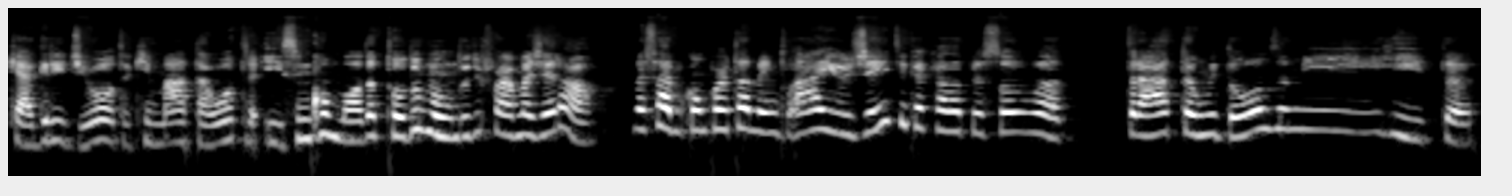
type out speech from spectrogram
que agride outra, que mata outra. Isso incomoda todo mundo de forma geral. Mas sabe, comportamento. Ai, o jeito que aquela pessoa trata um idoso me irrita.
